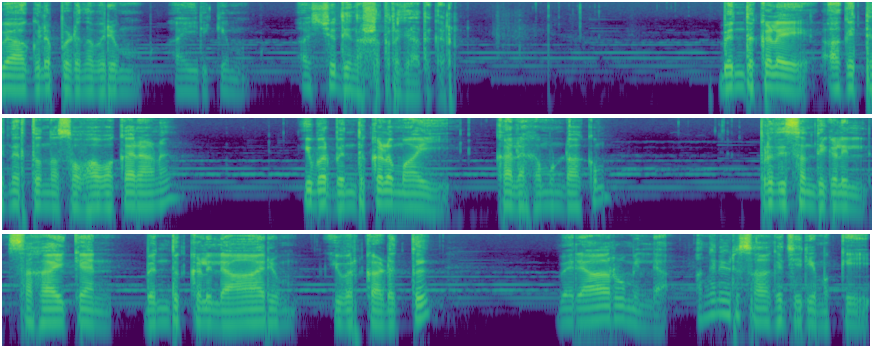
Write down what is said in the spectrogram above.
വ്യാകുലപ്പെടുന്നവരും ആയിരിക്കും അശ്വതി നക്ഷത്ര ജാതകർ ബന്ധുക്കളെ അകറ്റി നിർത്തുന്ന സ്വഭാവക്കാരാണ്. ഇവർ ബന്ധുക്കളുമായി കലഹമുണ്ടാക്കും. പ്രതിസന്ധികളിൽ സഹായിക്കാൻ ബന്ധുക്കളിൽ ആരും ഇവർക്കടുത്ത് വരാറുമില്ല. അങ്ങനെ ഒരു സാഹചര്യമൊക്കെ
